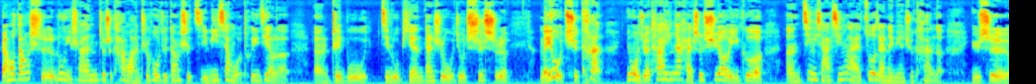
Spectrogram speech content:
然后当时陆以山就是看完之后，就当时极力向我推荐了嗯、呃这部纪录片，但是我就迟迟没有去看，因为我觉得它应该还是需要一个嗯静下心来坐在那边去看的。于是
